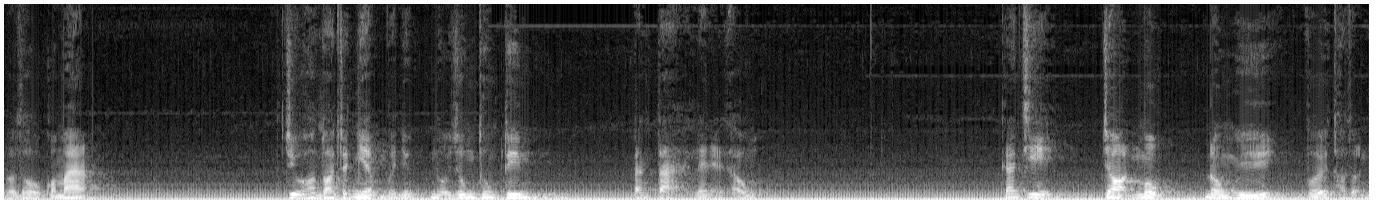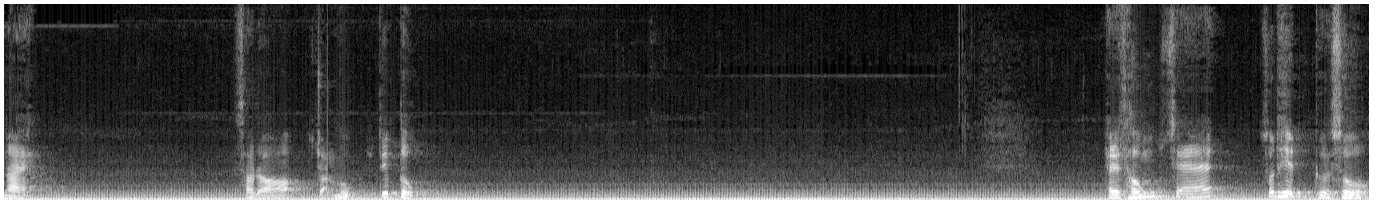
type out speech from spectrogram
đấu thầu qua mạng. Chịu hoàn toàn trách nhiệm với những nội dung thông tin đăng tải lên hệ thống. Các anh chị chọn mục đồng ý với thỏa thuận này. Sau đó chọn mục tiếp tục. Hệ thống sẽ xuất hiện cửa sổ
